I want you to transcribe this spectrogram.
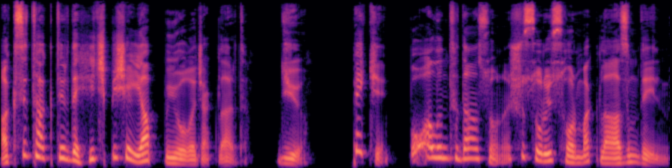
Aksi takdirde hiçbir şey yapmıyor olacaklardı diyor. Peki bu alıntıdan sonra şu soruyu sormak lazım değil mi?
